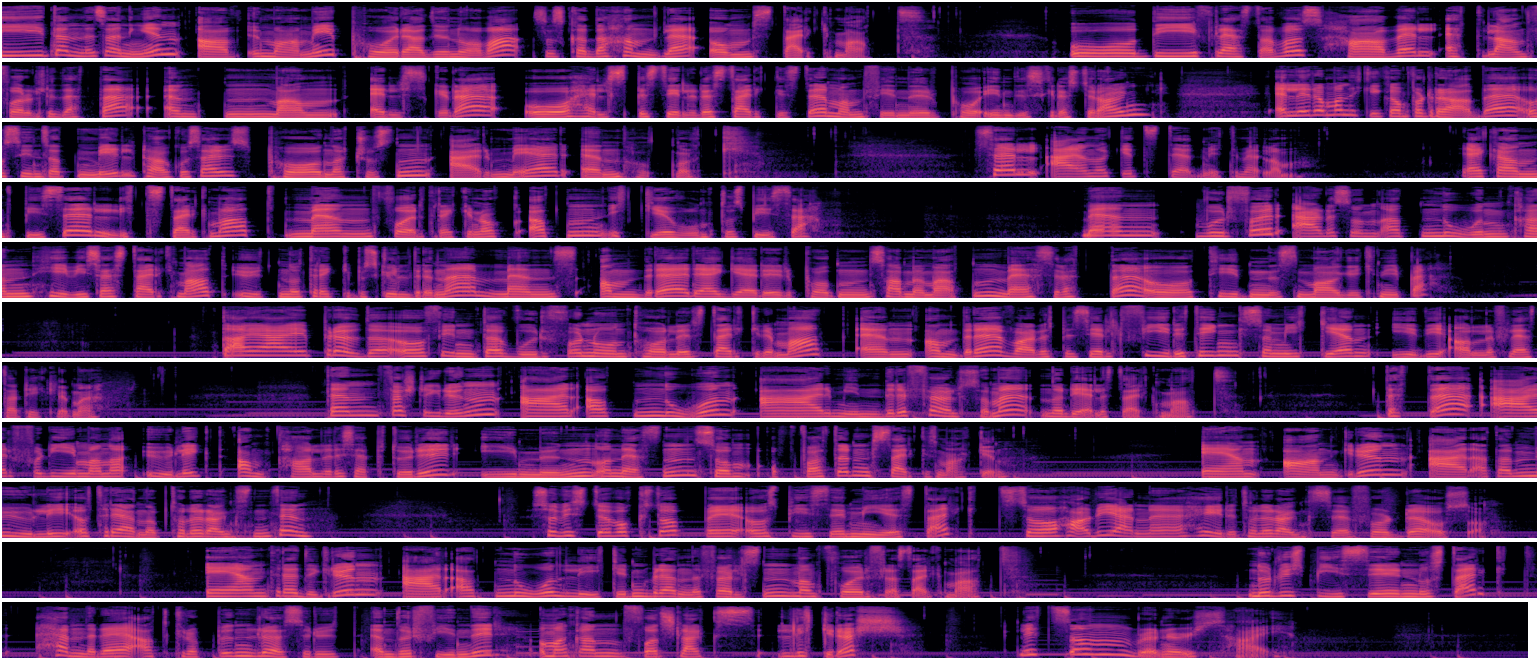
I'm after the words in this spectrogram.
I denne sendingen av Umami på Radio Nova så skal det handle om sterk mat. Og de fleste av oss har vel et eller annet forhold til dette, enten man elsker det og helst bestiller det sterkeste man finner på indisk restaurant, eller om man ikke kan fordra det og syns at mild tacosaus på nachosen er mer enn hot nok. Selv er jeg nok et sted midt imellom. Jeg kan spise litt sterk mat, men foretrekker nok at den ikke gjør vondt å spise. Men hvorfor er det sånn at noen kan hive i seg sterk mat uten å trekke på skuldrene, mens andre reagerer på den samme maten med svette og tidenes mageknipe? Da jeg prøvde å finne ut av hvorfor noen tåler sterkere mat enn andre, var det spesielt fire ting som gikk igjen i de aller fleste artiklene. Den første grunnen er at noen er mindre følsomme når det gjelder sterk mat. Dette er fordi man har ulikt antall reseptorer i munnen og nesen som oppfatter den sterke smaken. En annen grunn er at det er mulig å trene opp toleransen sin. Så hvis du har vokst opp med å spise mye sterkt, så har du gjerne høyere toleranse for det også. En tredje grunn er at noen liker den brennende følelsen man får fra sterk mat. Når du spiser noe sterkt, hender det at kroppen løser ut endorfiner, og man kan få et slags lykkerush. Litt som runners high.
